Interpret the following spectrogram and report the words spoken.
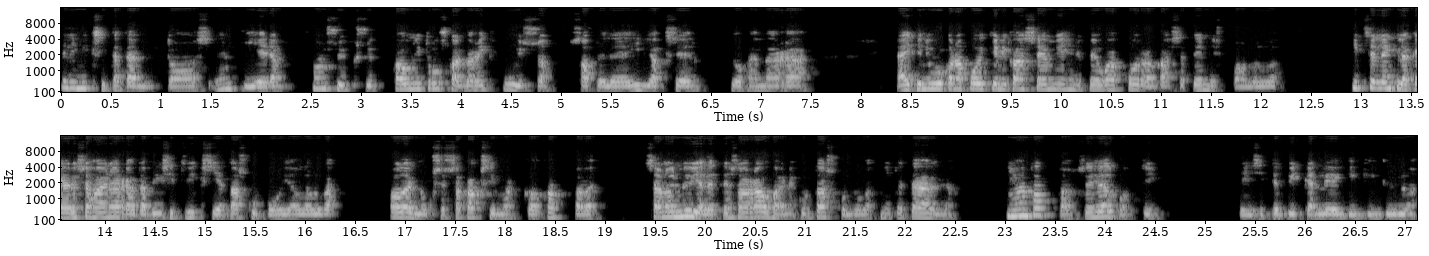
Eli miksi tätä nyt taas? En tiedä. On syksy. Kauniit ruskanvärit puissa. Satelee hiljakseen. Jo hämärää. Äitini ulkona poikieni kanssa ja mieheni peuraa koiran kanssa tennispallolla. Itse lenkillä käydessä hain arralta viisi twiksiä taskun pohjalla olivat alennuksessa kaksi markkaa kappale. Sanoin myyjälle, että saa rauhaa ennen kuin taskun ovat niitä täynnä. Ihan totta, se helpotti. Ei sitten pitkän lenkinkin kyllä.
